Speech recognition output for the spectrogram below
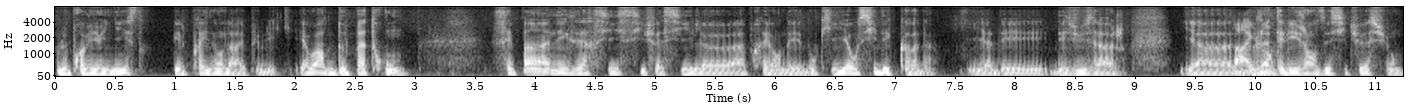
le Premier ministre et le Président de la République. Et avoir deux patrons, c'est pas un exercice si facile à appréhender. Donc il y a aussi des codes, il y a des, usages, il y a de l'intelligence des situations.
